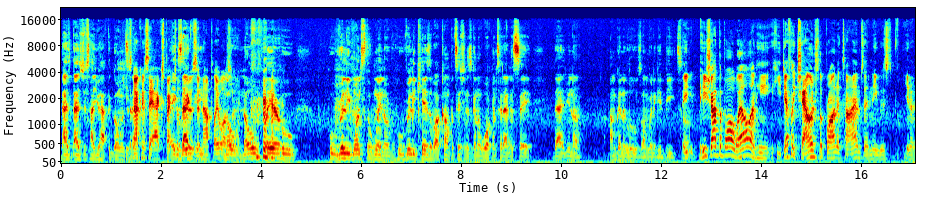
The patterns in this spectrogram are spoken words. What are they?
That's that's just how you have to go into. He's that. not going to say I expect exactly. to lose and not play well. No, no player who who really wants to win or who really cares about competition is going to walk into that and say that you know I'm going to lose I'm going to get beat. So. He, he shot the ball well and he he definitely challenged LeBron at times and he was you know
